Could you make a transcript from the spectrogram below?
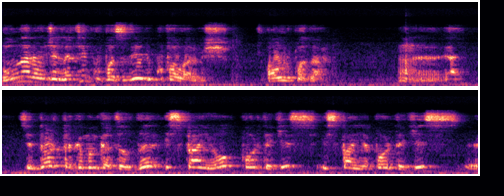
bundan önce Latin Kupası diye bir kupa varmış Avrupa'da. Ee, yani işte dört takımın katıldığı İspanyol, Portekiz, İspanya, Portekiz, e,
